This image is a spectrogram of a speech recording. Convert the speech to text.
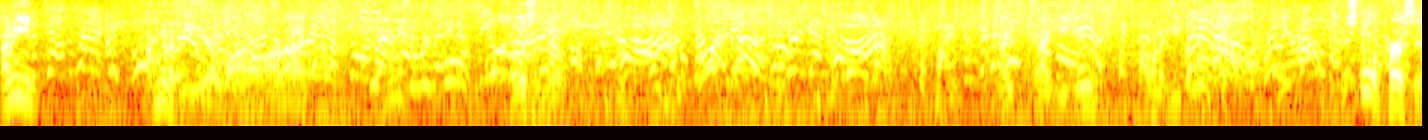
I mean, I'm gonna be here a while, aren't I? Oh, this is new. Can I, can I eat you? I want to eat you. You're still a person,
